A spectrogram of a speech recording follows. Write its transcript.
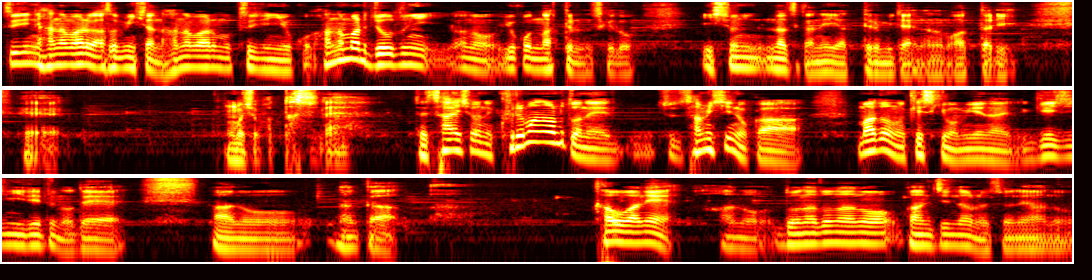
ついでに花丸が遊びに来たんで、花丸もついでに横、花丸上手に、あの、横になってるんですけど、一緒になぜかね、やってるみたいなのもあったり、えー面白かったっすね。で、最初ね、車乗るとね、ちょっと寂しいのか、窓の景色も見えない、ゲージに入れるので、あの、なんか、顔がね、あの、ドナドナの感じになるんですよね。あの、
